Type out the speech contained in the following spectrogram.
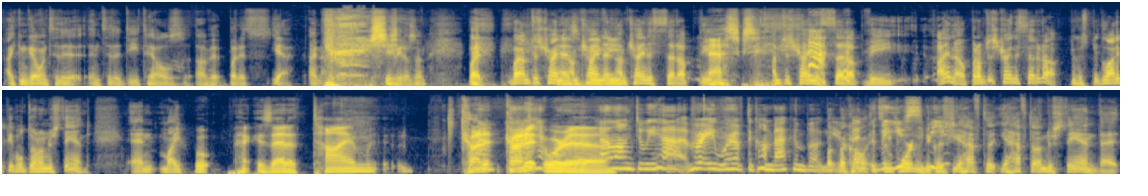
I can go into the into the details of it, but it's yeah, I know. Vivi doesn't, but but I'm just trying to I'm trying to I'm trying to set up the asks. I'm just trying to set up the I know, but I'm just trying to set it up because a lot of people don't understand. And my well, is that a time cut it, cut it, or uh, how long do we have? Right, we have to come back and bug but, you. But, Colin, it's but important you, because you have to you have to understand that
